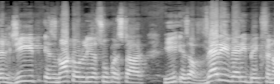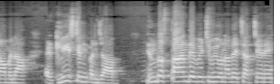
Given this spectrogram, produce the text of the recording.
Diljit is not only a superstar, he is a very very big phenomena, at least in Punjab ਹਿੰਦੁਸਤਾਨ ਦੇ ਵਿੱਚ ਵੀ ਉਹਨਾਂ ਦੇ ਚਰਚੇ ਨੇ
